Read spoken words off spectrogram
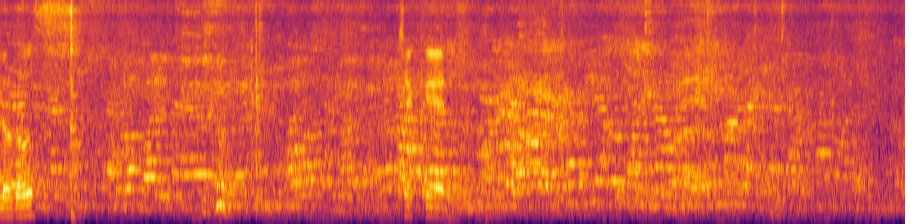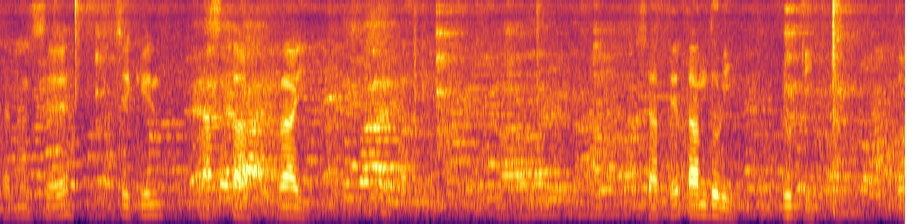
লুডুস চিকেন। আছে চিকেন পাস্তা ফ্রাই সাথে তান্দুরি, রুটি। তো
